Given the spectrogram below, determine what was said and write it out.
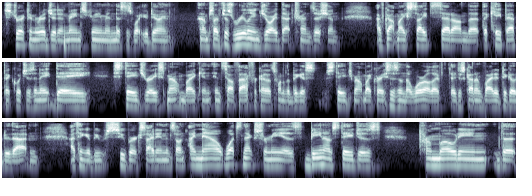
strict and rigid and mainstream and this is what you're doing. Um, so I've just really enjoyed that transition. I've got my sights set on the, the Cape Epic, which is an eight day stage race mountain bike in, in South Africa. That's one of the biggest stage mountain bike races in the world. I've, I just got invited to go do that, and I think it'd be super exciting. And so I now, what's next for me is being on stages, promoting the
